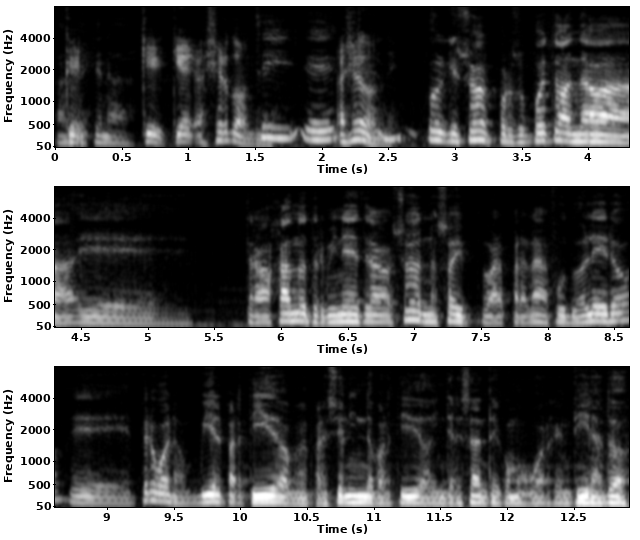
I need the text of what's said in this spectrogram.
antes ¿Qué? que nada. ¿Qué? ¿Qué? ¿Ayer dónde? Sí, eh, ¿Ayer dónde? Porque yo, por supuesto, andaba eh, trabajando, terminé de trabajar. Yo no soy para, para nada futbolero, eh, pero bueno, vi el partido, me pareció lindo partido, interesante cómo jugó Argentina, todo.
